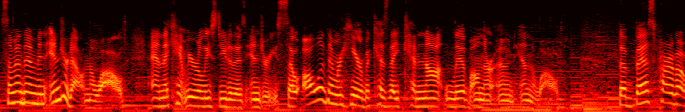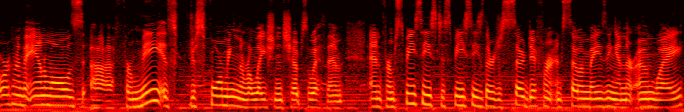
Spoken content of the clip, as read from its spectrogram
Some of them have been injured out in the wild, and they can't be released due to those injuries. So all of them are here because they cannot live on their own in the wild. The best part about working with the animals, uh, for me, is just forming the relationships with them. And from species to species, they're just so different and so amazing in their own way.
